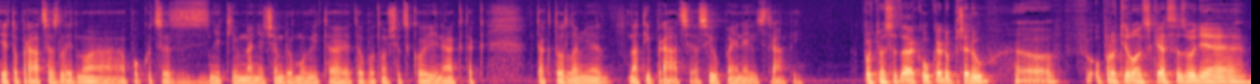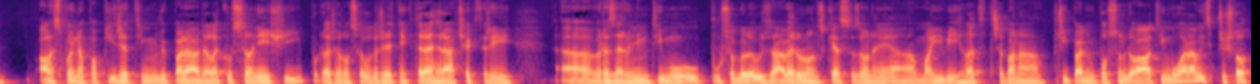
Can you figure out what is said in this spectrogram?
je to práce s lidmi a pokud se s někým na něčem domluvíte a je to potom všechno jinak, tak, tak tohle mě na té práci asi úplně nejvíc trápí. Pojďme se teda koukat dopředu. E, oproti loňské sezóně alespoň na papíře tým vypadá daleko silnější. Podařilo se udržet některé hráče, kteří eh, v rezervním týmu působili už v závěru loňské sezony a mají výhled třeba na případný posun do A týmu a navíc přišlo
